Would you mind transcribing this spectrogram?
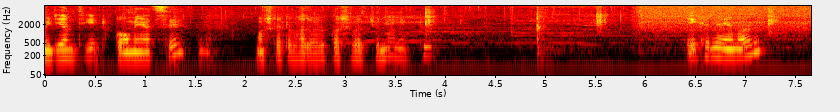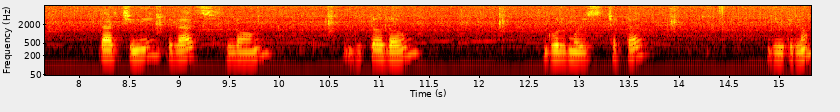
মিডিয়াম থেকে একটু কমে আছে। মশলাটা ভালোভাবে কষাবার জন্য আমি একটু এখানে আমার দারচিনি এলাচ লং দুটো লং গোলমরিচ চারটা দিয়ে দিলাম।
